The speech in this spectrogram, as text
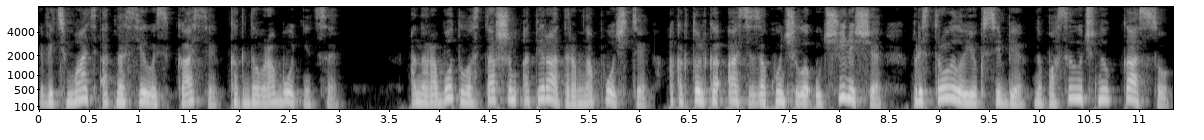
ведь мать относилась к кассе как к домработнице. Она работала старшим оператором на почте, а как только Ася закончила училище, пристроила ее к себе на посылочную кассу,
